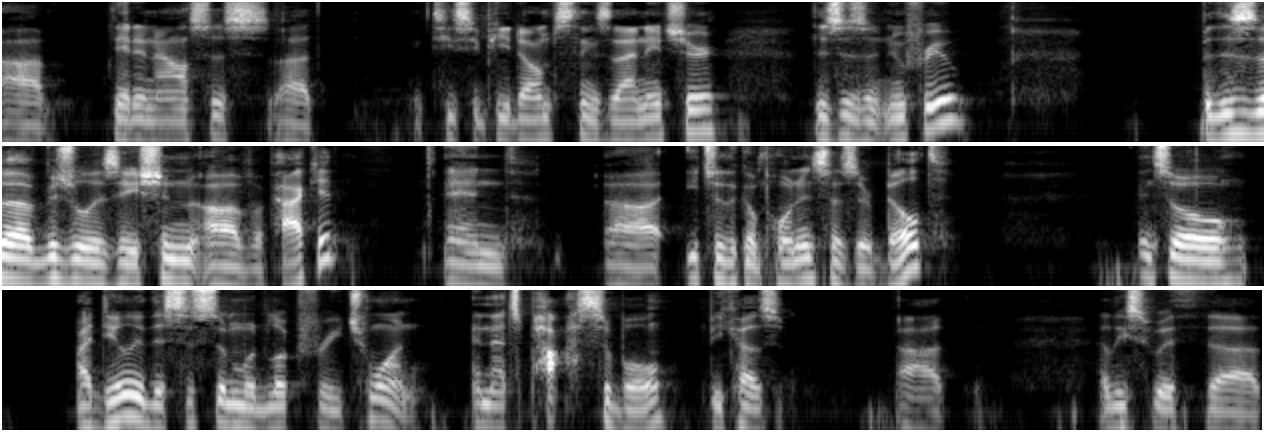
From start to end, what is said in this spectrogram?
uh, data analysis, uh, TCP dumps, things of that nature, this isn't new for you. But this is a visualization of a packet and uh, each of the components as they're built. And so ideally the system would look for each one. And that's possible because uh, at least with uh,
